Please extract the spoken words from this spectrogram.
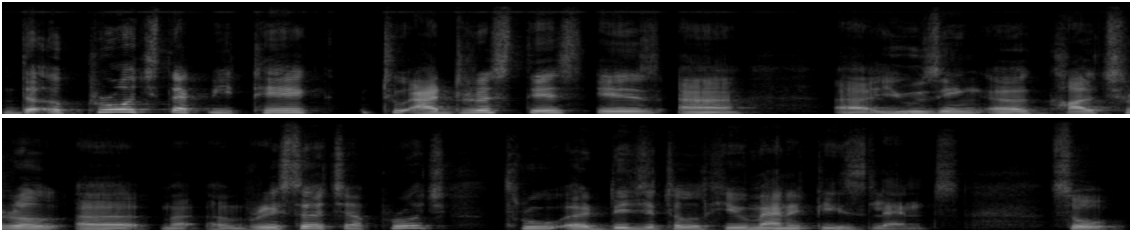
the approach that we take to address this is uh, uh, using a cultural uh, research approach through a digital humanities lens. So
